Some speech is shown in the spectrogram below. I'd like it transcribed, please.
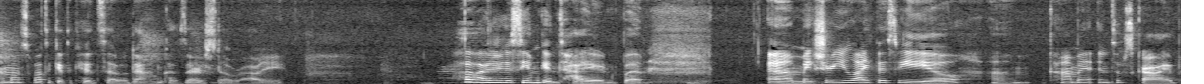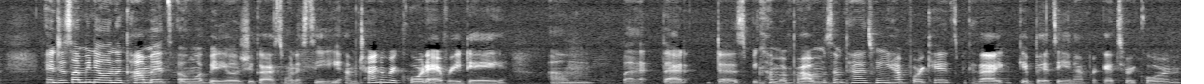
I'm also about to get the kids settled down because they're still rowdy. Oh, I need to see I'm getting tired, but um, make sure you like this video, um, comment, and subscribe. And just let me know in the comments on what videos you guys want to see. I'm trying to record every day. Um, but that does become a problem sometimes when you have four kids because I get busy and I forget to record.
